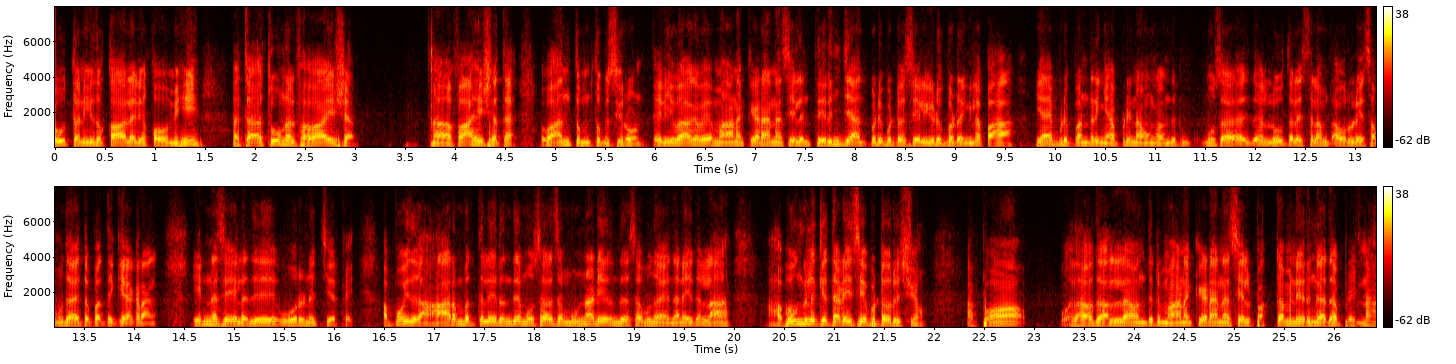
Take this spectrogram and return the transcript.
லூத்தன் இது கால் அலி கௌமிஹி தூனல் ஃபவாயிஷா. ஃபாஹிஷத்தை வந்தும் துபுசிரோன். தெளிவாகவே மானக்கேடான செயலும் தெரிஞ்சு அப்படிப்பட்ட செயல் ஈடுபடுறீங்களப்பா? ஏன் இப்படி பண்றீங்க? அப்படின்னு அவங்க வந்துட்டு மூசா இது லூத் அலைஹிஸ்ஸலாம் அவருடைய சமுதாயத்தை பத்தி கேட்குறாங்க என்ன செயல் அது? ஓரினச் சேர்க்கை. அப்போ இது ஆரம்பத்துல இருந்தே மூசா அரசன் முன்னாடி இருந்த சமுதாயம் தானே இதெல்லாம்? அவங்களுக்கே தடை செய்யப்பட்ட ஒரு விஷயம். அப்போ அதாவது அல்லாஹ் வந்துட்டு மானக்கேடான செயல் பக்கமே நெருங்காது அப்படின்னா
